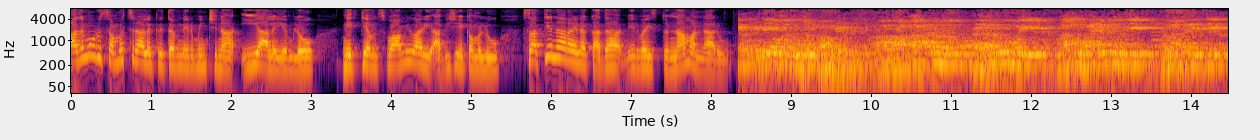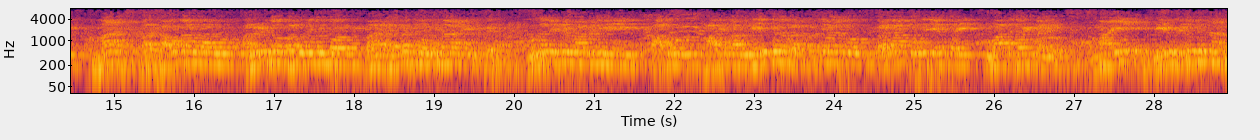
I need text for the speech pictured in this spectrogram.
పదమూడు సంవత్సరాల క్రితం నిర్మించిన ఈ ఆలయంలో నిత్యం స్వామివారి అభిషేకములు సత్యనారాయణ కథ నిర్వహిస్తున్నామన్నారు కుమార్తెతో అమ్మాయి నేను వెళ్తున్నాను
